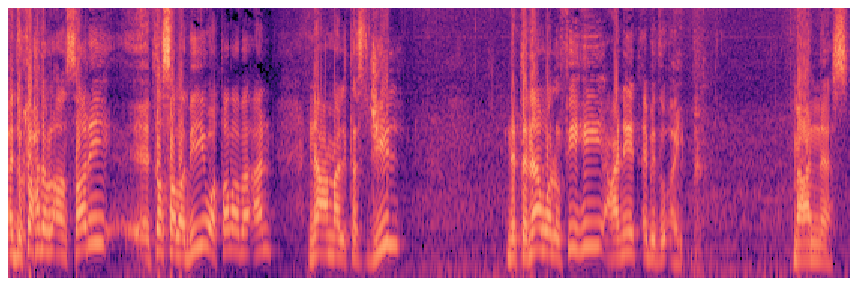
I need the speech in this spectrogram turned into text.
الدكتور حاتم الأنصاري اتصل بي وطلب أن نعمل تسجيل نتناول فيه عنيه أبي ذؤيب مع الناس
